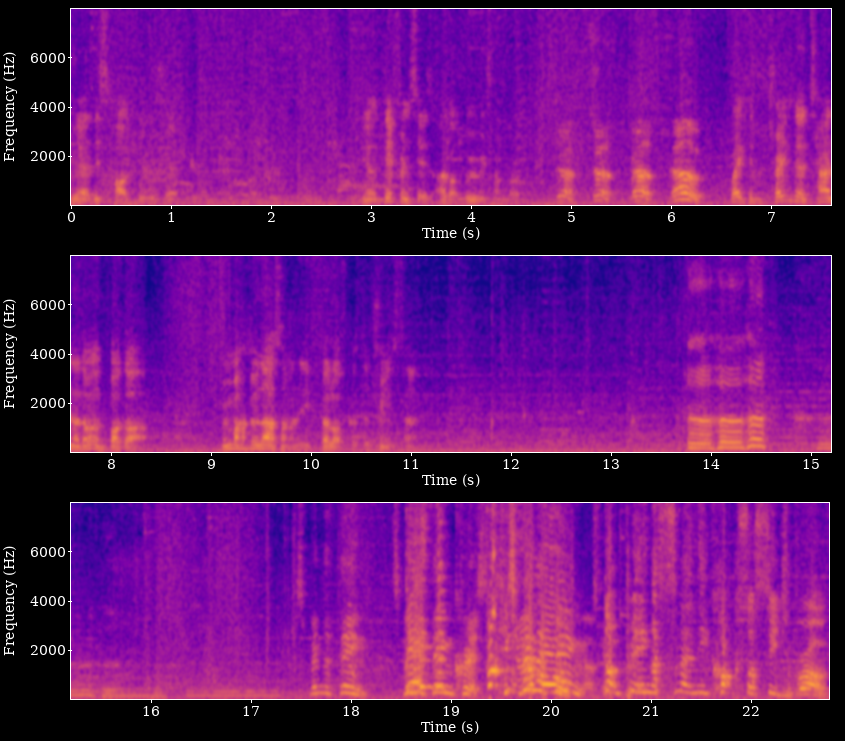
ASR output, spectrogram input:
Yeah, this hard bullshit. You know, the difference is I got Rubitron, bro. Go, go, go, go! Wait, because the train's gonna turn. I don't want to bug up. Remember what happened last time and then he fell off because the train's turned. Uh-huh. Spin the thing! Spin Get the thing, Chris! Fucking Spin the thing! Stop being a smelly cock sausage, bro.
